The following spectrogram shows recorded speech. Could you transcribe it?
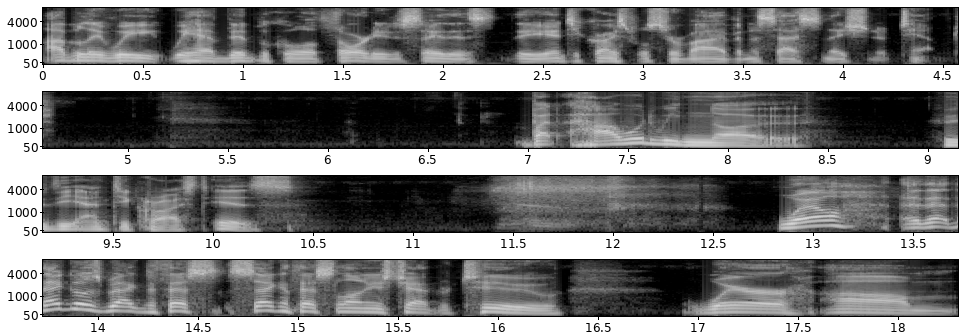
I believe we we have biblical authority to say this the Antichrist will survive an assassination attempt. But how would we know who the Antichrist is? Well, uh, that, that goes back to Thess- Second Thessalonians chapter two, where um,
